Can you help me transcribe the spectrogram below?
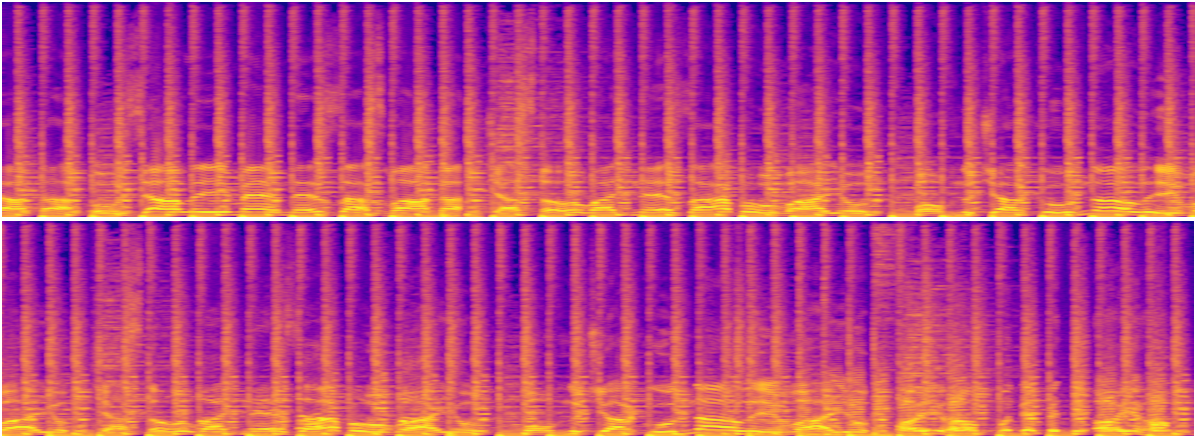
дівчата, узяли мене за свата, частовать не забуваю, повну чарку наливаю, частовать не забуваю, повну чарку наливаю, ой гоп, будем пити, ой гоп.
